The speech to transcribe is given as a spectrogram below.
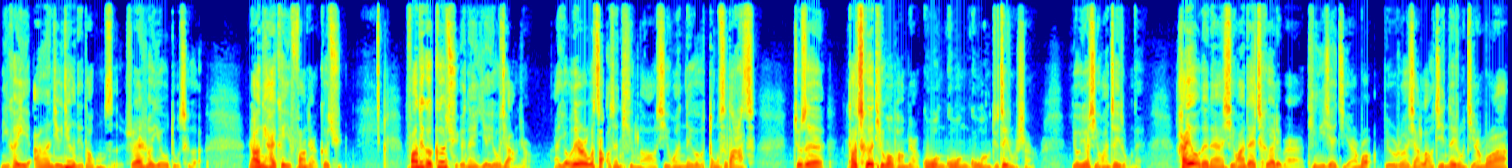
你可以安安静静的到公司。虽然说也有堵车，然后你还可以放点歌曲。放这个歌曲呢也有讲究啊。有的人我早晨听了啊，喜欢那个动次大次，就是他车停我旁边，咣咣咣，就这种声有有喜欢这种的。还有的呢，喜欢在车里边听一些节目，比如说像老金这种节目啊，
